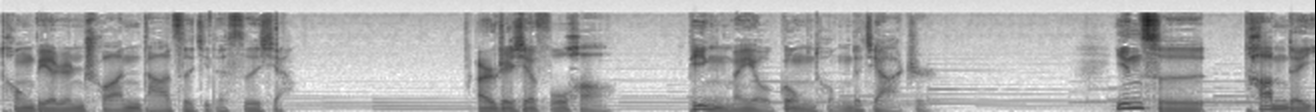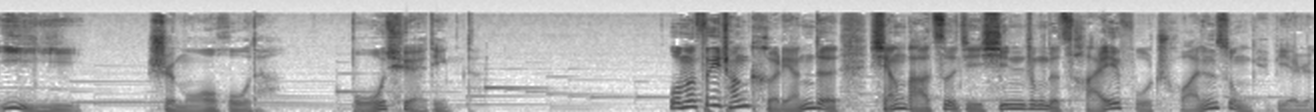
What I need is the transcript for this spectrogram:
同别人传达自己的思想。而这些符号，并没有共同的价值，因此它们的意义是模糊的、不确定。我们非常可怜的想把自己心中的财富传送给别人。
